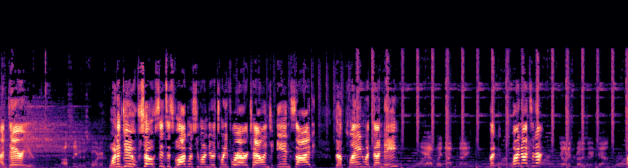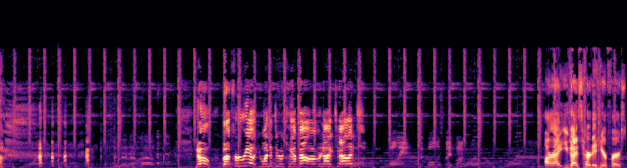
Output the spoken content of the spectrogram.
I dare you. I'll sleep in this corner. Want to do, so since it's Vlogmas, you want to do a 24 hour challenge inside the plane with Dundee? Yeah, but not tonight. But why not tonight? Jonas Brothers are in town. no, but for real, you want to do a camp out overnight challenge? Only the coldest night possible. All right, you guys heard it here first.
